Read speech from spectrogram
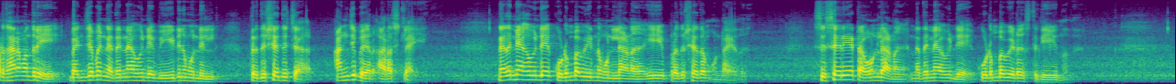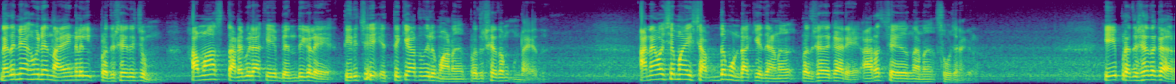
പ്രധാനമന്ത്രി ബെഞ്ചമിൻ നെതന്യാഹുവിന്റെ വീടിന് മുന്നിൽ പ്രതിഷേധിച്ച അഞ്ച് പേർ അറസ്റ്റിലായി. നെതന്യാഹുവിന്റെ കുടുംബ വീടിന് മുന്നിലാണ് ഈ പ്രതിഷേധം ഉണ്ടായത്. സിസേറിയ ടൗണിലാണ് നെതന്യാഹുവിന്റെ കുടുംബ വീട് സ്ഥിതി ചെയ്യുന്നത്. നെതന്യാഹുവിന്റെ നയങ്ങളിൽ പ്രതിഷേധിച്ചും ഹമാസ് തടവിലാക്കിയ ബന്ദികളെ തിരിച്ച് എത്തിക്കാത്തതിലുമാണ് പ്രതിഷേധം ഉണ്ടായത്. അനാവശ്യമായി ശബ്ദമുണ്ടാക്കിയതാണ് പ്രതിഷേധക്കാരെ അറസ്റ്റ് ചെയ്തതെന്നാണ് സൂചനകൾ. ഈ പ്രതിഷേധക്കാർ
